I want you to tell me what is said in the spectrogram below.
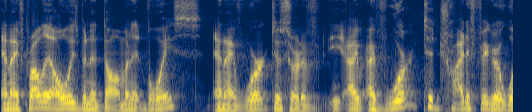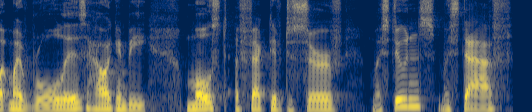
and I've probably always been a dominant voice, and I've worked to sort of I, I've worked to try to figure out what my role is, how I can be most effective to serve my students, my staff.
